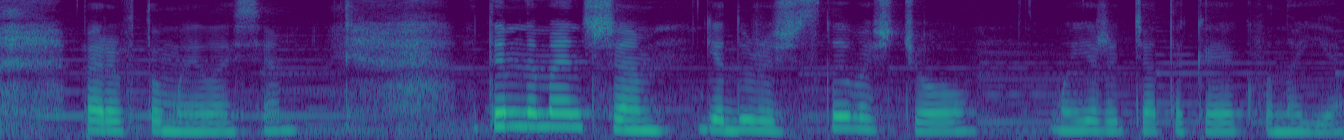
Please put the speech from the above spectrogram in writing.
перевтомилася. Тим не менше, я дуже щаслива, що моє життя таке, як воно є.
